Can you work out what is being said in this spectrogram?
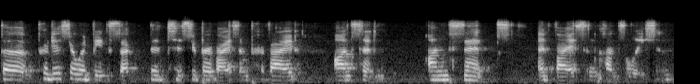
the producer would be expected to supervise and provide on-set, on-set advice and consultation.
